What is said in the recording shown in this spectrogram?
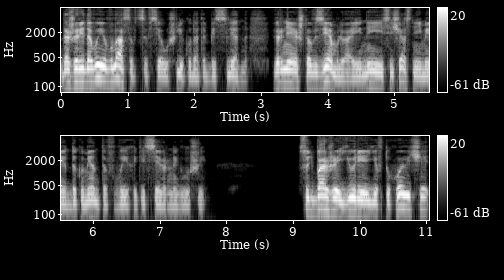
даже рядовые власовцы все ушли куда-то бесследно. Вернее, что в землю, а иные сейчас не имеют документов выехать из северной глуши. Судьба же Юрия Евтуховича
